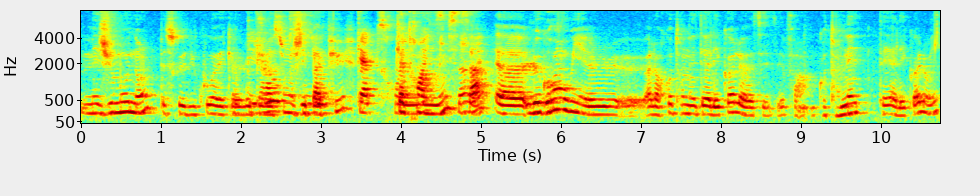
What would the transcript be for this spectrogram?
Mes jumeaux, non, parce que du coup, avec euh, l'opération, j'ai pas pu. 4 ans, 4 ans et demi, c'est ça. ouais. Euh, le grand, oui. alors, quand on était à l'école, c'était- enfin, quand on était à l'école, oui,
